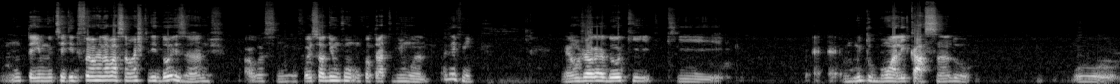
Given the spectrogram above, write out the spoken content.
não tem muito sentido. Foi uma renovação, acho que de dois anos, algo assim. Não foi só de um, um contrato de um ano. Mas, enfim, é um jogador que, que é, é muito bom ali caçando o,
